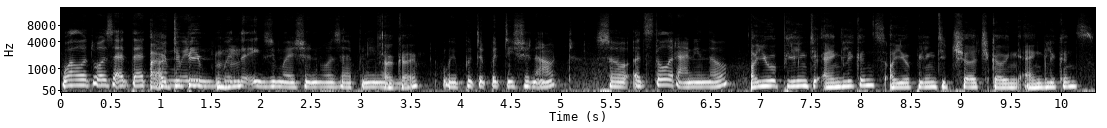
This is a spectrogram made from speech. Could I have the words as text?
Well, it was at that Uh, time do when, peop- when the exhumation was happening. Okay. We put a petition out. So it's still running though. Are you appealing to Anglicans? Are you appealing to church-going Anglicans?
